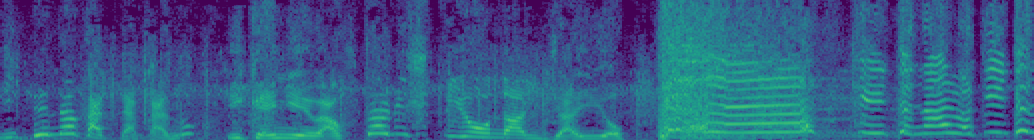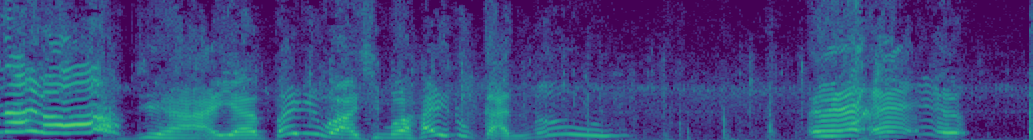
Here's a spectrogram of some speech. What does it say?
言ってなかったかの？生贄は二人必要なんじゃよ。聞 いじゃあやっぱりわしも入るかのええ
